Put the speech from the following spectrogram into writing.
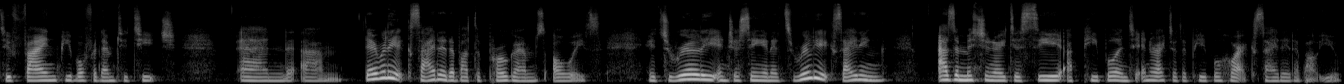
to find people for them to teach. And um, they're really excited about the programs always. It's really interesting and it's really exciting as a missionary to see a people and to interact with the people who are excited about you,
